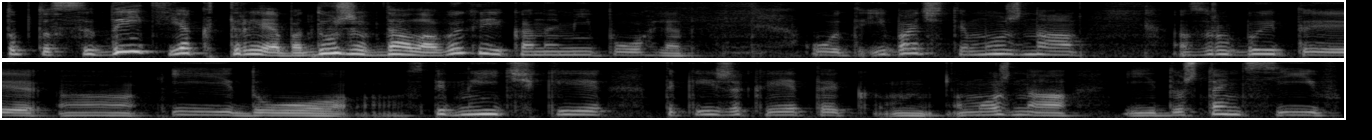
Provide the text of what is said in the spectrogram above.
тобто сидить як треба. Дуже вдала викрійка, на мій погляд. От, і бачите, можна зробити е, і до спіднички такий жакетик, можна і до штанців.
